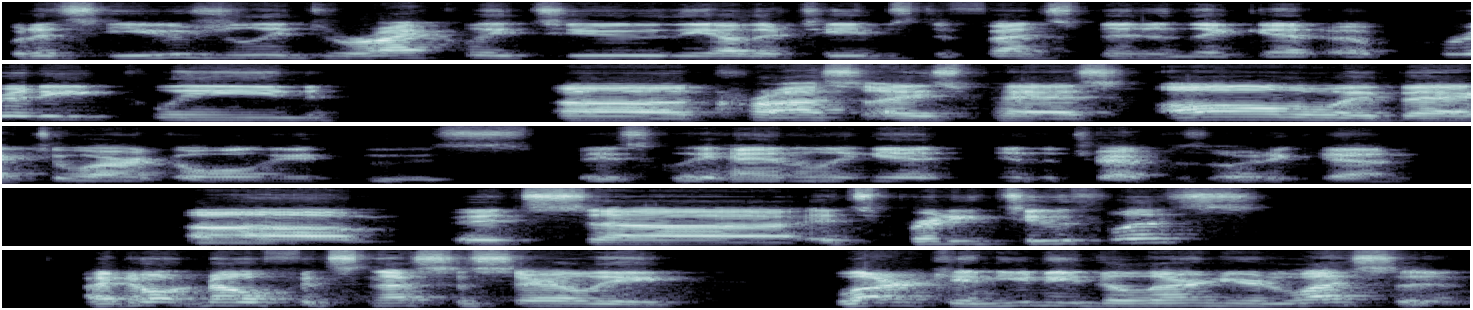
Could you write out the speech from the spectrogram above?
but it's usually directly to the other team's defenseman, and they get a pretty clean uh, cross ice pass all the way back to our goalie, who's basically handling it in the trapezoid again. Um, it's uh, it's pretty toothless. I don't know if it's necessarily Larkin. You need to learn your lesson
